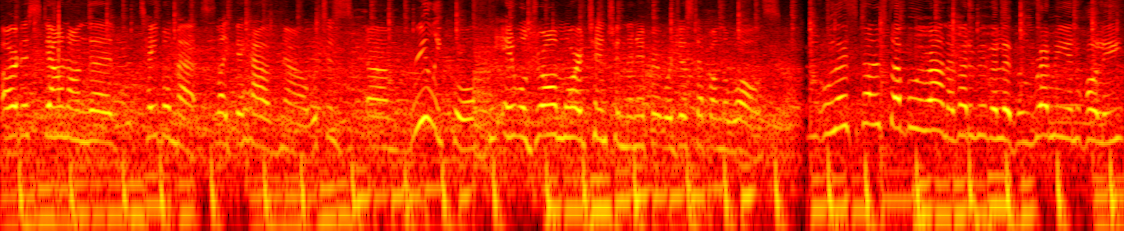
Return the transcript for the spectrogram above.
artists down on the table mats like they have now, which is um, really cool. It will draw more attention than if it were just up on the walls. All this kind of stuff all around, I've had a bit of a look, but Remy and Holly,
